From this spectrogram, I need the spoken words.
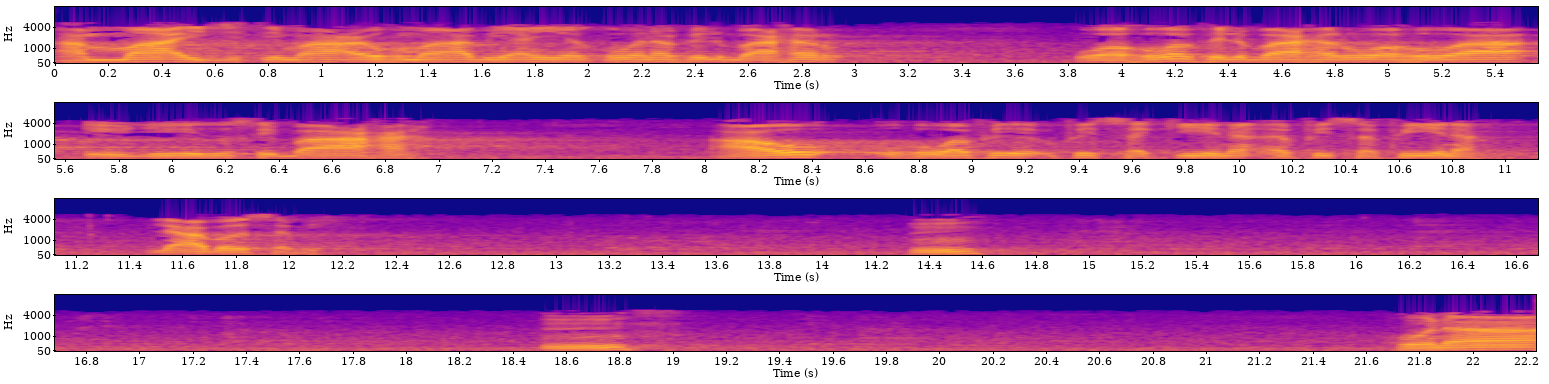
أما اجتماعهما بأن يكون في البحر وهو في البحر وهو يجيد سباحة أو هو في في سكينة في سفينة. لا بأس به. هنا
